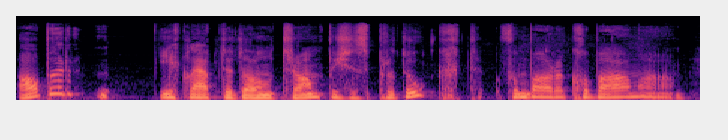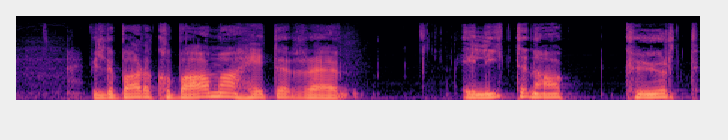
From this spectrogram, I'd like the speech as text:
Aber ich glaube, der Donald Trump ist ein Produkt von Barack Obama. Weil der Barack Obama hat er äh, Eliten angehört,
